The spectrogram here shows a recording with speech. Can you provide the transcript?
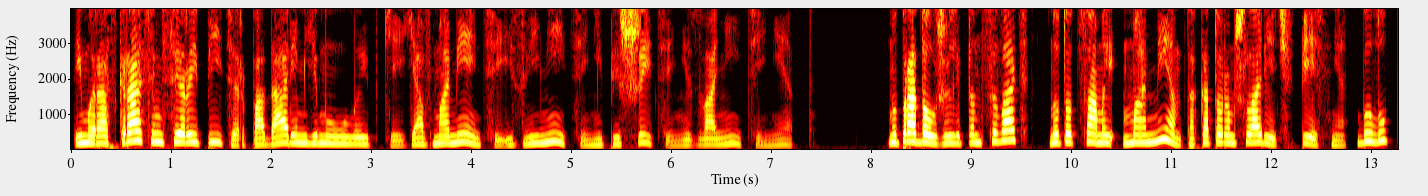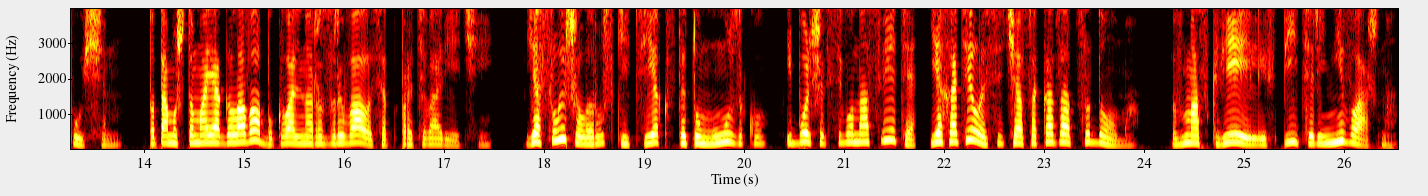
И мы раскрасим серый Питер, подарим ему улыбки. Я в моменте, извините, не пишите, не звоните, нет». Мы продолжили танцевать, но тот самый момент, о котором шла речь в песне, был упущен, потому что моя голова буквально разрывалась от противоречий. Я слышала русский текст, эту музыку, и больше всего на свете я хотела сейчас оказаться дома. В Москве или в Питере, неважно.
